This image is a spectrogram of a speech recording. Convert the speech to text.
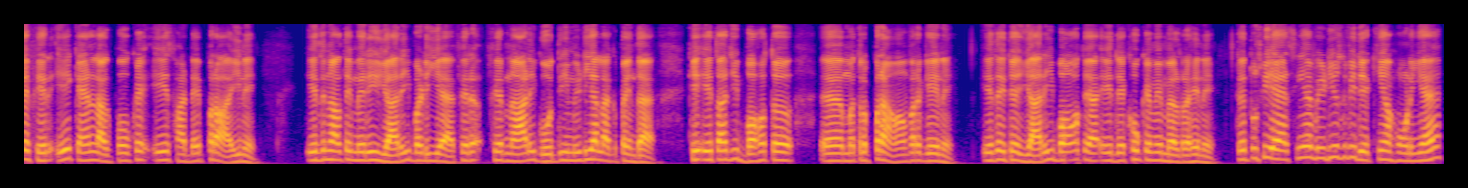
ਤੇ ਫਿਰ ਇਹ ਕਹਿਣ ਲੱਗ ਪਓ ਕਿ ਇਹ ਸਾਡੇ ਭਰਾ ਹੀ ਨੇ, ਇਹਦੇ ਨਾਲ ਤੇ ਮੇਰੀ ਯਾਰੀ ਬੜੀ ਹੈ, ਫਿਰ ਫਿਰ ਨਾਲ ਹੀ ਗੋਦੀ ਮੀਡੀਆ ਲੱਗ ਪੈਂਦਾ ਕਿ ਇਹ ਤਾਂ ਜੀ ਬਹੁਤ ਮਤਲਬ ਭਰਾਵਾਂ ਵਰਗੇ ਨੇ। ਇਹਦੇ ਤੇ ਯਾਰੀ ਬਹੁਤ ਆ, ਇਹ ਦੇਖੋ ਕਿਵੇਂ ਮਿਲ ਰਹੇ ਨੇ। ਤੇ ਤੁਸੀਂ ਐਸੀਆਂ ਵੀਡੀਓਜ਼ ਵੀ ਦੇਖੀਆਂ ਹੋਣੀਆਂ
